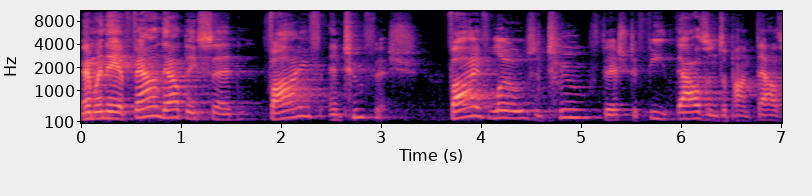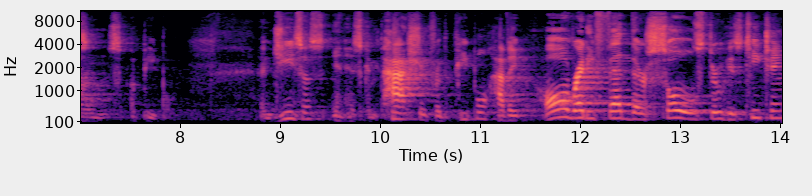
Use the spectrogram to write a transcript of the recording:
And when they had found out, they said, Five and two fish. Five loaves and two fish to feed thousands upon thousands of people. And Jesus, in his compassion for the people, having already fed their souls through his teaching,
